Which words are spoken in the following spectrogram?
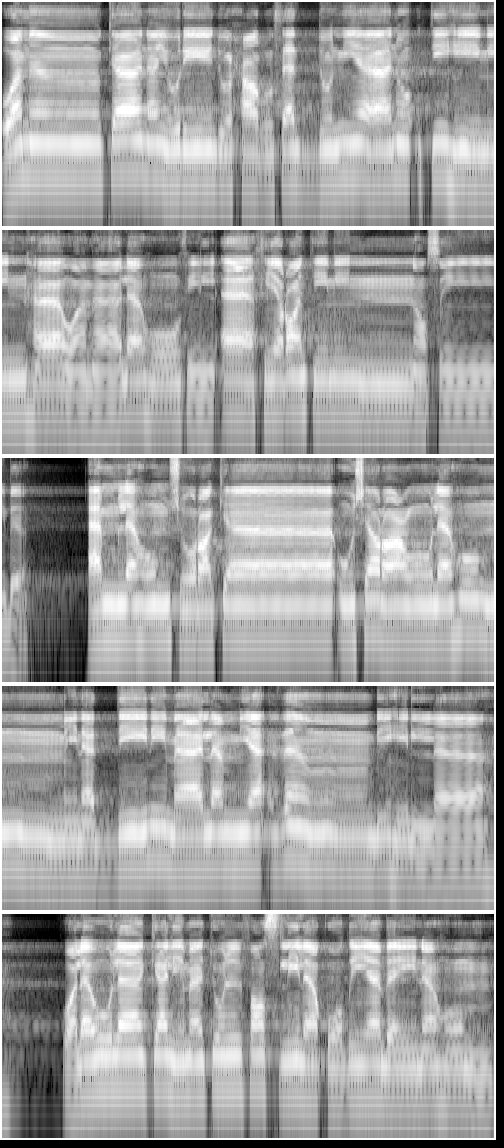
ومن كان يريد حرث الدنيا نؤته منها وما له في الاخره من نصيب ام لهم شركاء شرعوا لهم من الدين ما لم ياذن به الله ولولا كلمه الفصل لقضي بينهم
